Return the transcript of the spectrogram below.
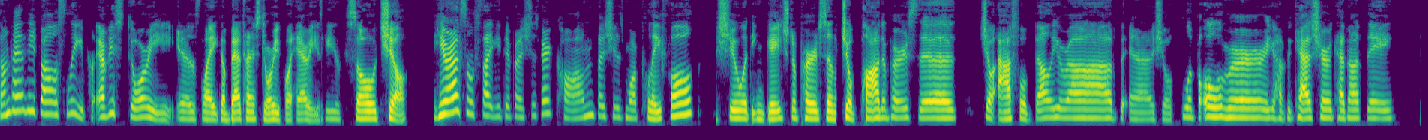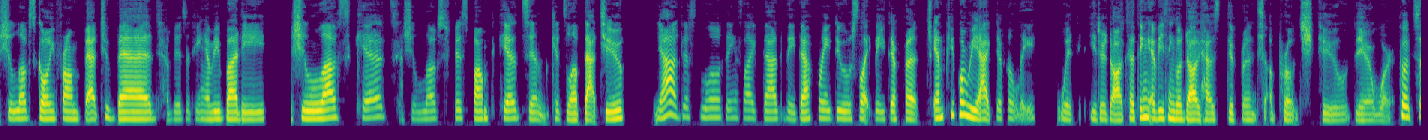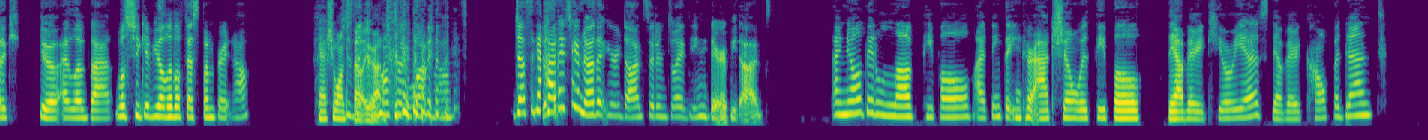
sometimes he fell asleep. Every story is like a bedtime story for Harry. He's so chill. Hera also slightly different. She's very calm, but she's more playful. She would engage the person. She'll paw the person. She'll ask for belly rub and she'll flip over. You have to catch her kind of thing. She loves going from bed to bed, visiting everybody. She loves kids. She loves fist bump kids and kids love that too. Yeah, just little things like that. They definitely do slightly different and people react differently with either dogs. I think every single dog has different approach to their work. That's so cute. I love that. Will she give you a little fist bump right now? Yeah, she wants to like, you. Jessica, how did you know that your dogs would enjoy being therapy dogs? I know they love people. I think the interaction with people, they are very curious. They are very confident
